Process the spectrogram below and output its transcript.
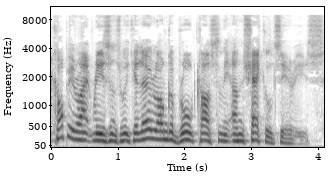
copyright reasons, we can no longer broadcast in the Unshackled series.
